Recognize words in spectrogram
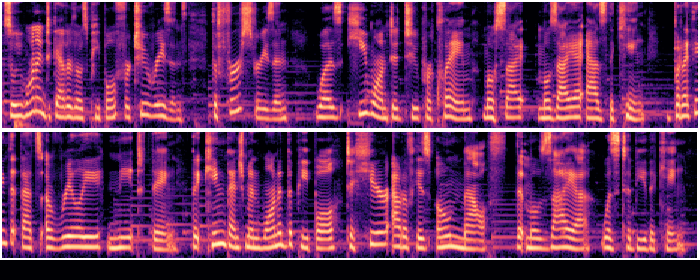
So he wanted to gather those people for two reasons. The first reason was he wanted to proclaim Mosiah, as the king. But I think that that's a really neat thing that King Benjamin wanted the people to hear out of his own mouth that Mosiah was to be the king.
